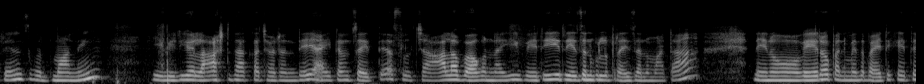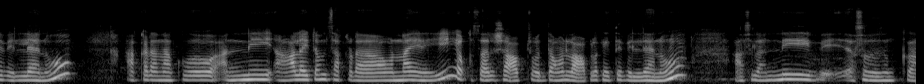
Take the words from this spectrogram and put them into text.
friends good morning. ఈ వీడియో లాస్ట్ దాకా చూడండి. ఐటమ్స్ అయితే అసలు చాలా బాగున్నాయి. వెరీ రీజనబుల్ ప్రైస్ అనమాట నేను వేరే పని మీద బయటకైతే అయితే వెళ్ళాను. అక్కడ నాకు అన్ని ఆల్ ఐటమ్స్ అక్కడ ఉన్నాయి. ఒకసారి షాప్ చూద్దామని లోపలికైతే వెళ్ళాను. అసలు అన్నీ అసలు ఇంకా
